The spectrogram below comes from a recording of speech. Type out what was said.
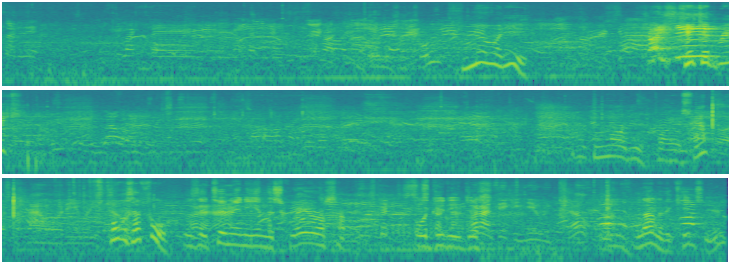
Cars over there. Black van. No idea. Kick it, Rick. I have no idea what it was for. That guy's got no idea what he's What doing. Was that for? Was there too many in the square or something? Or did he just... I don't think he knew himself. Mm, none of the kids knew.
